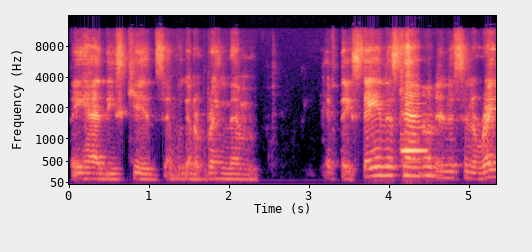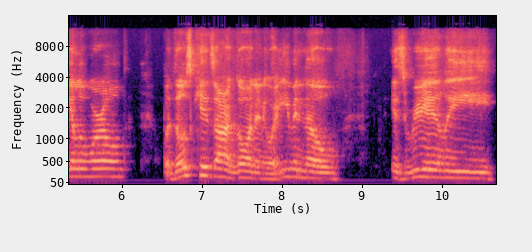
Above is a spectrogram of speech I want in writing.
they had these kids, and we're going to bring them if they stay in this town and it's in the regular world, but those kids aren't going anywhere, even though it's really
